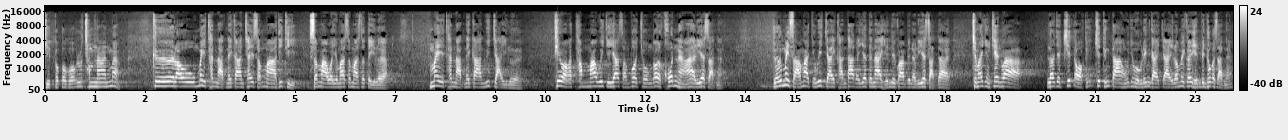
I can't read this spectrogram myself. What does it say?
คิดปะปะปะชำนาญมาก คือเราไม่ถนัดในการใช้สัมมาทิฏฐิสัมมาวายมะสัมมาสติเลย ไม่ถนัดในการวิจัยเลย ที่ว่าธรรมวิจยะสัมโพชงก็ค้นหาอริยสัจน่ะ หรือไม่สามารถจะวิจัยขันธ์ธาตุอายตนะเห็นในความเป็นอริยสัจได้ใช่ไหมอย่างเช่นว่า เราจะคิดออกคิดถึงตาหูจมูกลิ้นกายใจ เราไม่เคยเห็นเป็นทุกข์สัจนะ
